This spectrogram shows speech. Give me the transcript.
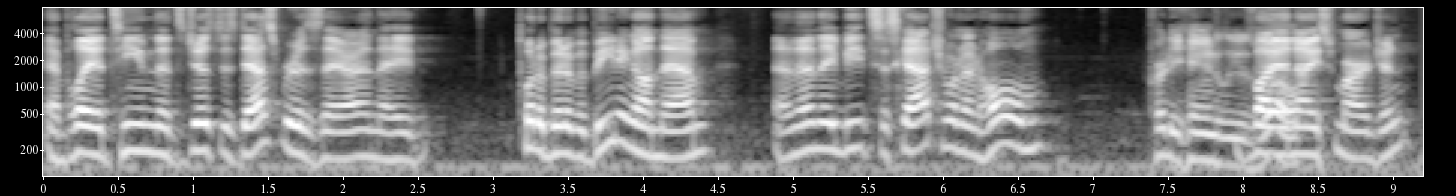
and play a team that's just as desperate as they are and they put a bit of a beating on them, and then they beat Saskatchewan at home pretty handily as by well. a nice margin.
